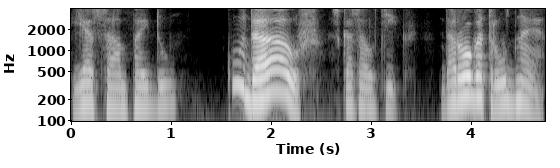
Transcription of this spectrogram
я сам пойду. — Куда уж, — сказал Дик, — дорога трудная.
